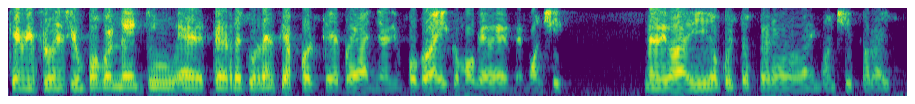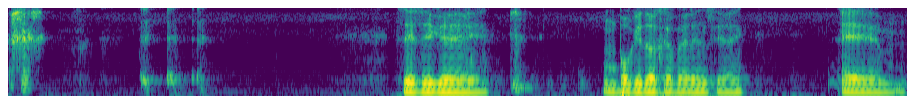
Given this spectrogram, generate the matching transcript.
que me influenció un poco el leer tu este, recurrencias porque pues añadí un poco ahí como que de, de Monchi medio ahí ocultos, pero hay monchis por ahí. sí, sí que un poquito de referencia ahí. Em,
